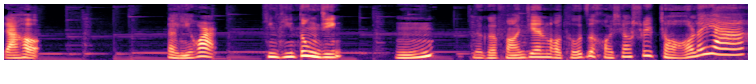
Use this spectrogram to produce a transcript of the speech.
然后。等一会儿，听听动静。嗯，那个房间老头子好像睡着了呀。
